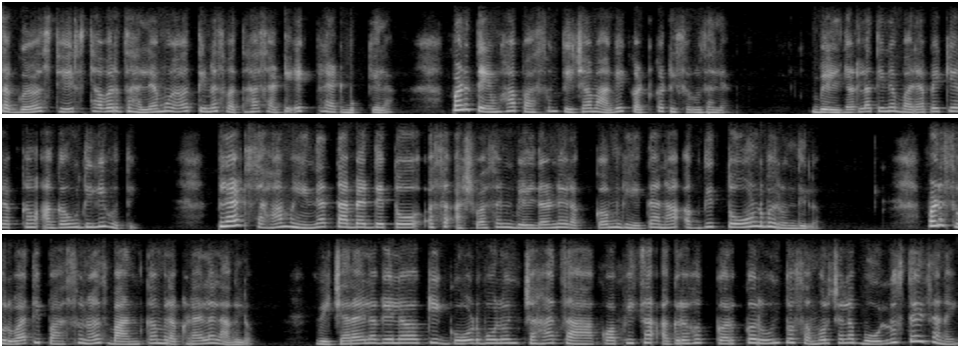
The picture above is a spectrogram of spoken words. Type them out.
सगळं स्थिर स्थावर झाल्यामुळं तिनं स्वतःसाठी एक फ्लॅट बुक केला. पण तेव्हापासून तिच्यामागे कटकटी सुरू झाल्या. बिल्डरला तिने बऱ्यापैकी रक्कम आगाऊ दिली होती. फ्लॅट सहा महिन्यात ताब्यात देतो असं आश्वासन बिल्डरने रक्कम घेताना अगदी तोंड भरून दिलं. पण सुरुवातीपासूनच बांधकाम रखडायला लागलं. विचारायला गेलं की गोड बोलून चहाचा कॉफीचा आग्रह कर करून तो समोरच्याला बोलूच द्यायचा नाही.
